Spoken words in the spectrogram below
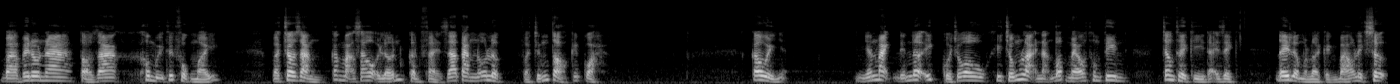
Bà Verona tỏ ra không bị thuyết phục mấy và cho rằng các mạng xã hội lớn cần phải gia tăng nỗ lực và chứng tỏ kết quả. Cao ủy nhấn mạnh đến lợi ích của châu Âu khi chống lại nạn bóp méo thông tin trong thời kỳ đại dịch. Đây là một lời cảnh báo lịch sự.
